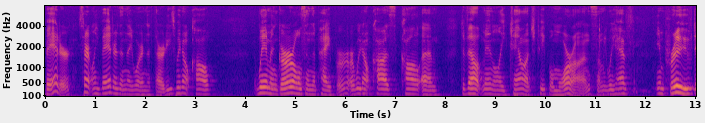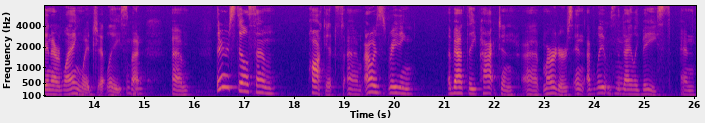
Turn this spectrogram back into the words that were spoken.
better, certainly better than they were in the 30s. We don't call women girls in the paper, or we don't cause, call um, developmentally challenged people morons. I mean, we have improved in our language at least, but um, there are still some pockets. Um, I was reading about the Piketon uh, murders, and I believe it was the Mhm. Daily Beast, and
